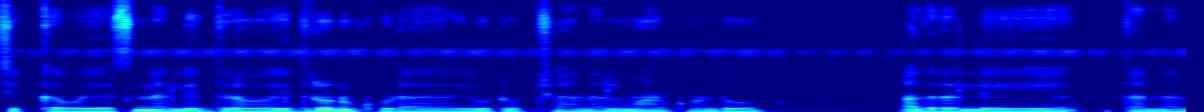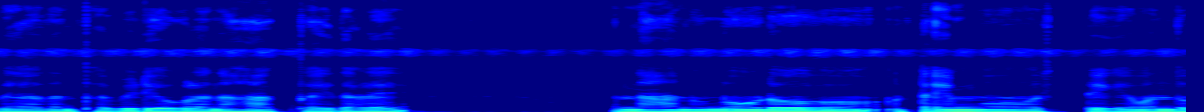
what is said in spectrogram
ಚಿಕ್ಕ ವಯಸ್ಸಿನಲ್ಲಿದ್ದರು ಇದ್ರೂ ಕೂಡ ಯೂಟ್ಯೂಬ್ ಚಾನಲ್ ಮಾಡಿಕೊಂಡು ಅದರಲ್ಲಿ ತನ್ನದೇ ಆದಂಥ ವಿಡಿಯೋಗಳನ್ನು ಹಾಕ್ತಾ ಇದ್ದಾಳೆ. ನಾನು ನೋಡೋ ಟೈಮ್ ಅಷ್ಟಿಗೆ ಒಂದು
